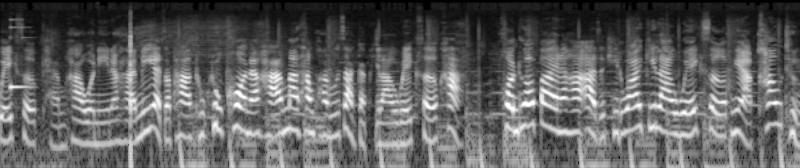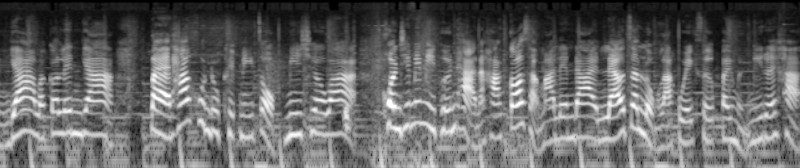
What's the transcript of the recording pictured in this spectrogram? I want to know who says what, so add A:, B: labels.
A: Wake Surf Camp ค่ะ วันนี้นะคะมี่อยากจะพาทุกๆ คนนะคะ มาทำความรู้จักกับกีฬา Wake Surf ค่ะ คนทั่วไปนะคะ อาจจะคิดว่ากีฬา Wake Surf เนี่ยเข้าถึงยากแล้วก็เล่นยาก แต่ถ้าคุณดูคลิปนี้จบมี่เชื่อว่า คนที่ไม่มีพื้นฐานนะคะ ก็สามารถเล่นได้แล้วจะหลงรัก Wake Surf ไปเหมือนมี่ด้วยค่ะ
